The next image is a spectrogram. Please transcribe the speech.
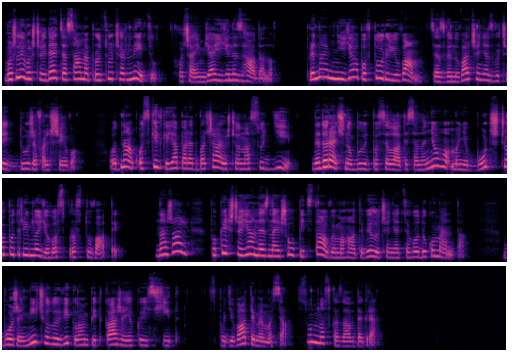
Можливо, що йдеться саме про цю черницю, хоча ім'я її не згадано. Принаймні я повторюю вам, це звинувачення звучить дуже фальшиво. Однак, оскільки я передбачаю, що на судді недоречно будуть посилатися на нього, мені будь-що потрібно його спростувати. На жаль, поки що я не знайшов підстав вимагати вилучення цього документа. Боже, мій чоловік вам підкаже якийсь хід. Сподіватимемося, сумно сказав Дегре.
